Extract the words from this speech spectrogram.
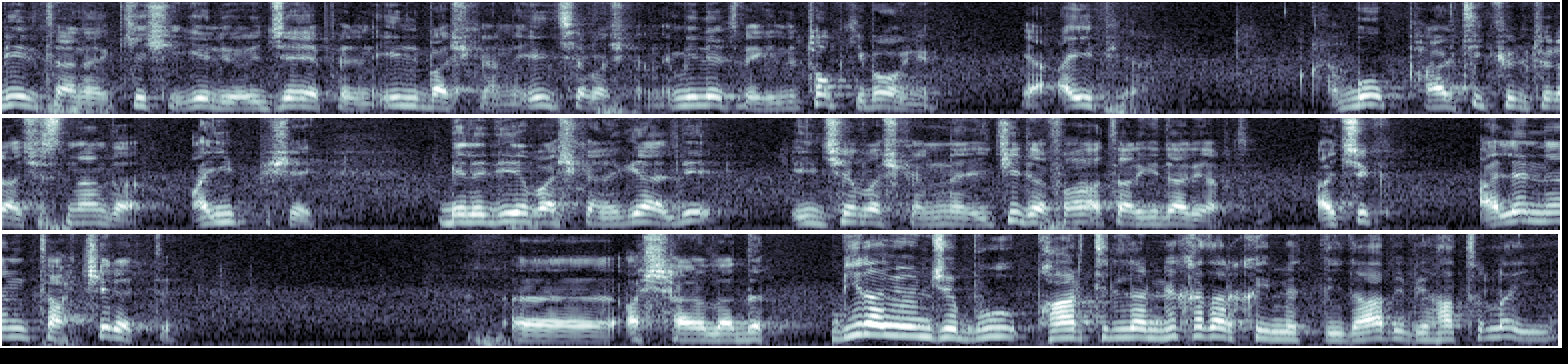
bir tane kişi geliyor CHP'nin il başkanı, ilçe başkanı, milletvekili top gibi oynuyor. Ya ayıp ya. Bu parti kültürü açısından da ayıp bir şey. Belediye başkanı geldi, ilçe başkanına iki defa atar gider yaptı. Açık, alenen tahkir etti. Ee, aşağıladı. Bir ay önce bu partililer ne kadar kıymetliydi abi bir hatırlayın ya.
